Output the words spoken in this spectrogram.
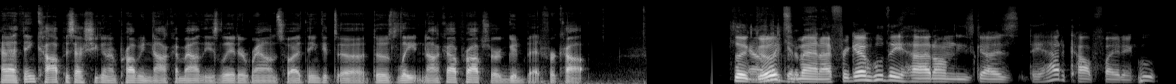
and I think Kape is actually going to probably knock him out in these later rounds. So I think it's, uh, those late knockout props are a good bet for Kape. The yeah, goods, man. I forget who they had on these guys. They had Kape fighting. Who?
